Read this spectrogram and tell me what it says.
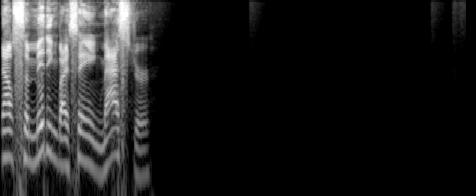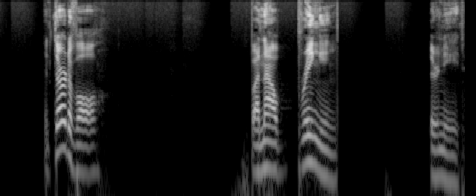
now submitting by saying, Master, and third of all, by now bringing their need.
